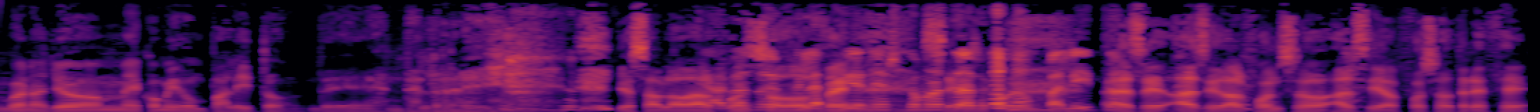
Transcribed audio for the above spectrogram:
Bueno, yo me he comido un palito de, del rey. Yo os he hablado de Alfonso XII. ¿Cómo no te vas a comer un palito? Ha sido, Alfonso, ha sido Alfonso XIII.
